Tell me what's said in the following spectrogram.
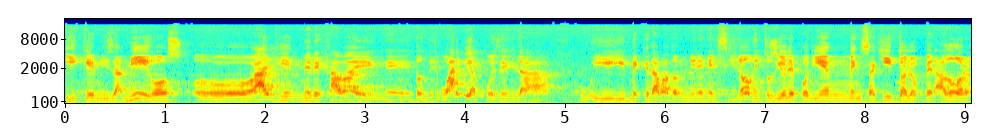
y que mis amigos o alguien me dejaba en eh, donde el guardia, pues en la y me quedaba a dormir en el silón. Entonces yo le ponía un mensajito al operador.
